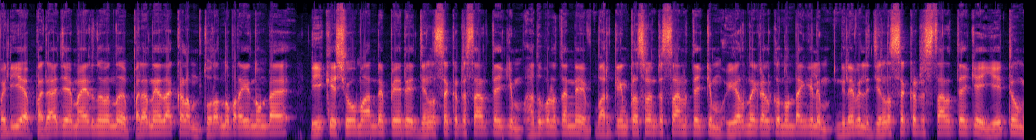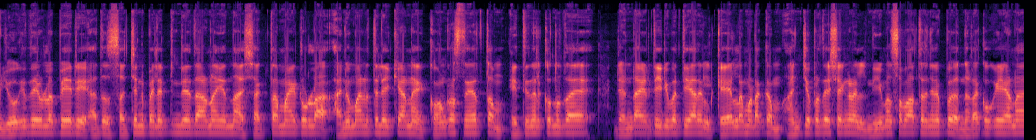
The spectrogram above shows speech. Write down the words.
വലിയ പരാജയമായിരുന്നുവെന്ന് പല നേതാക്കളും തുറന്നു പറയുന്നുണ്ട്. വി കെ ശിവകുമാറിന്റെ പേര് ജനറൽ സെക്രട്ടറി സ്ഥാനത്തേക്കും അതുപോലെ തന്നെ വർക്കിംഗ് പ്രസിഡന്റ് സ്ഥാനത്തേക്കും ഉയർന്നു കേൾക്കുന്നുണ്ടെങ്കിലും നിലവിൽ ജനറൽ സെക്രട്ടറി സ്ഥാനത്തേക്ക് ഏറ്റവും യോഗ്യതയുള്ള പേര് അത് സച്ചിൻ പൈലറ്റിന്റേതാണ് എന്ന ശക്തമായിട്ടുള്ള അനുമാനത്തിലേക്കാണ് കോൺഗ്രസ് നേതൃത്വം എത്തി നിൽക്കുന്നത്. രണ്ടായിരത്തി ഇരുപത്തിയാറിൽ കേരളമടക്കം അഞ്ച് പ്രദേശങ്ങളിൽ നിയമസഭാ തെരഞ്ഞെടുപ്പ് നടക്കുകയാണ്.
